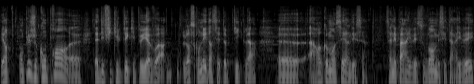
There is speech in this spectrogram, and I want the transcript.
Et en, plus je comprends euh, la difficulté qu'il peut y avoir lorsqu'on est dans cette optique là à recommencer un dessin. Ça n'est pas arrivé souvent, mais c'est arrivé.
